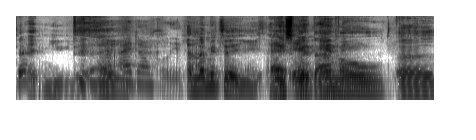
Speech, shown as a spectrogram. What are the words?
Hey, you, I don't believe that. let me tell you, we spent in- our in- whole uh,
